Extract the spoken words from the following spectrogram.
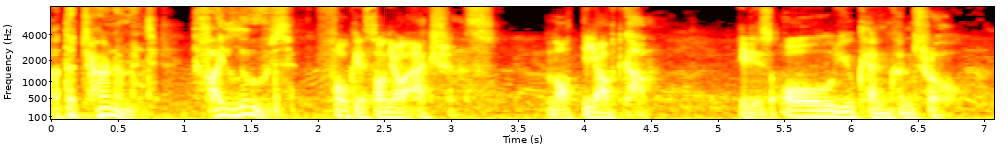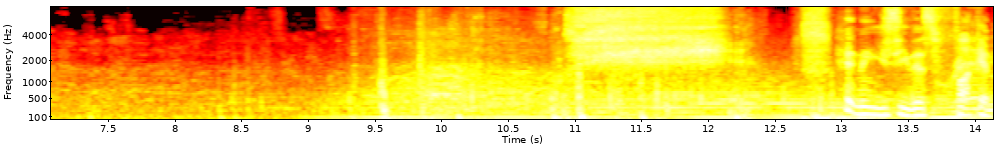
But the tournament, if I lose, Focus on your actions, not the outcome. It is all you can control. And then you see this fucking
